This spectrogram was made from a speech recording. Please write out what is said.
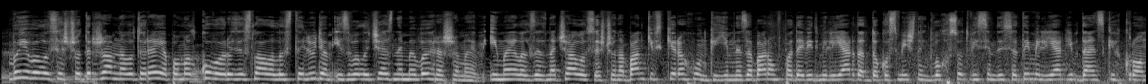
Виявилося, що державна лотерея помилково розіслала листи людям із величезними виграшами. В імейлах зазначалося, що на банківські рахунки їм незабаром впаде від мільярда до космічних 280 мільярдів данських крон.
